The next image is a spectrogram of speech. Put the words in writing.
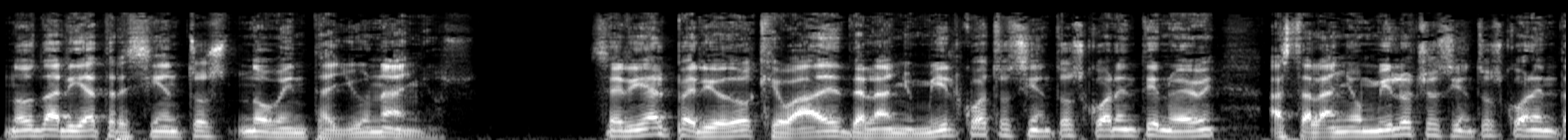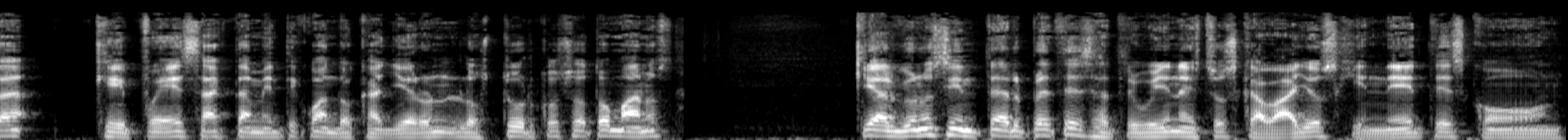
nos daría 391 años. Sería el periodo que va desde el año 1449 hasta el año 1840, que fue exactamente cuando cayeron los turcos otomanos, que algunos intérpretes atribuyen a estos caballos jinetes con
